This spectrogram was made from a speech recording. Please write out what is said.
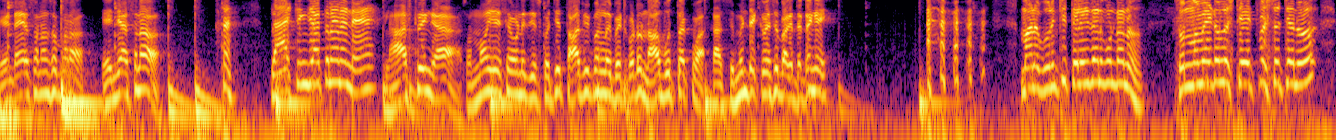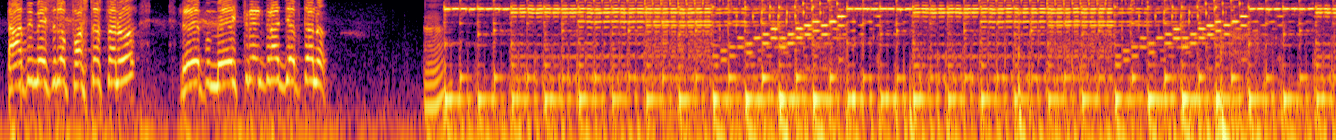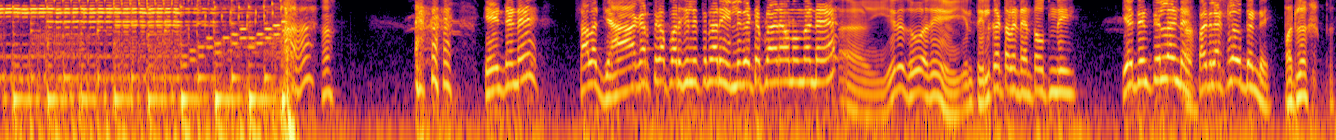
ఏంటయ్యా సున్నం సుబ్బారావు? ఏం చేస్తున్నావు? ప్లాస్టింగ్ చేస్తున్నానండి. ప్లాస్టరింగ్ సున్నం చేసేవాడిని తీసుకొచ్చి తాపి పనిలో పెట్టుకోవడం నా బుద్ధి తక్కువ. కాస్త సిమెంట్ ఎక్కువేసి బాగా తిట్టండి మన గురించి తెలియదు అనుకుంటాను. సున్నం వేయడంలో స్టేట్ ఫస్ట్ వచ్చాను. టాపీ మేస్త్రిలో ఫస్ట్ వస్తాను. రేపు మేస్త్రి ఎంత చెప్తాను. ఏంటండి? చాలా జాగ్రత్తగా పరిశీలిస్తున్నారు. ఇల్లు కట్టే ప్లాన్ ఏమైనా ఉందండి? ఆ, ఏలేదు అదే ఇంత ఇల్లు కట్టాలంటే ఎంత అవుతుంది? ఏదైనా తిల్లండి పది లక్షలు అవుద్దండి పది లక్షలు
